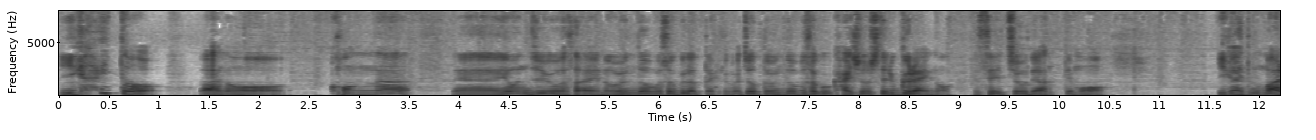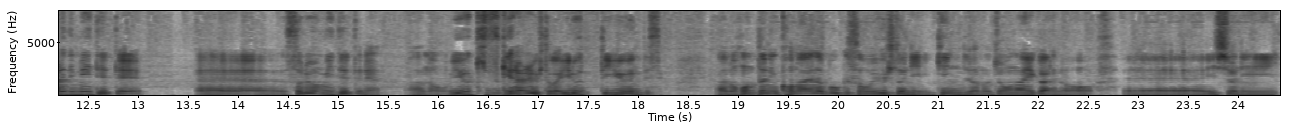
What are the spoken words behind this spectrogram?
意外とあのこんな、えー、45歳の運動不足だった人がちょっと運動不足を解消してるぐらいの成長であっても意外と周りで見てて、えー、それを見ててねあの勇気づけられる人がいるって言うんですよ。あの本当にこの間僕そういう人に近所の町内会の、えー、一緒に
